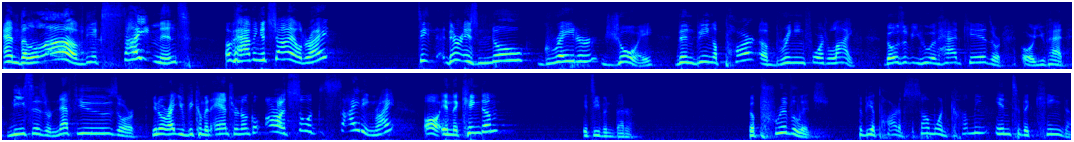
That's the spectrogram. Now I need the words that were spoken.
and the love, the excitement of having a child, right? See, there is no greater joy than being a part of bringing forth life. Those of you who have had kids or, or you've had nieces or nephews or, you know, right, you've become an aunt or an uncle. Oh, it's so exciting, right? Oh, in the kingdom, it's even better. The privilege to be a part of someone coming into the kingdom,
